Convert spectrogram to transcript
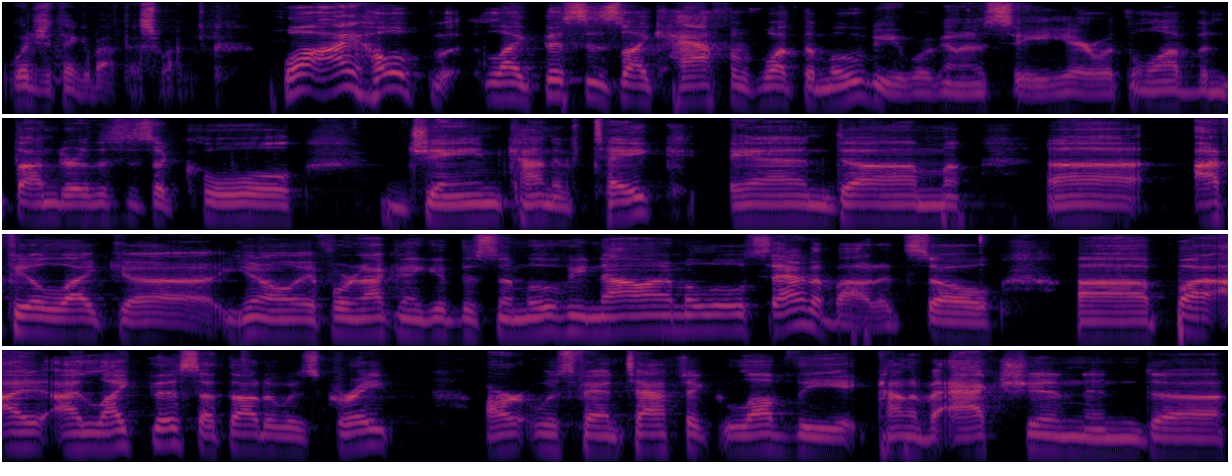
what'd you think about this one? Well, I hope like this is like half of what the movie we're going to see here with Love and Thunder. This is a cool Jane kind of take, and um, uh, I feel like uh, you know if we're not going to get this in a movie, now I'm a little sad about it. So, uh, but I I like this. I thought it was great. Art was fantastic. Love the kind of action and uh,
